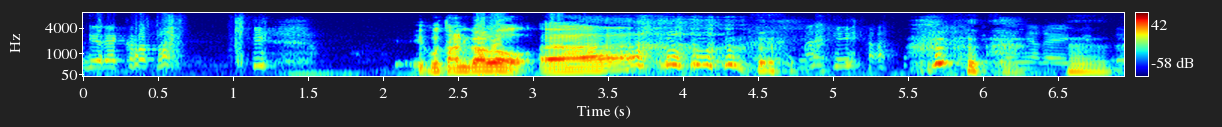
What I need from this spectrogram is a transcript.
direkrut lagi Ikutan lo? Ah. nah iya gitu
